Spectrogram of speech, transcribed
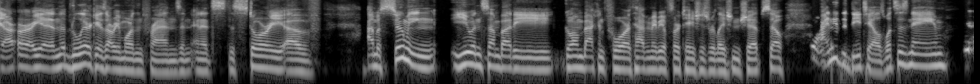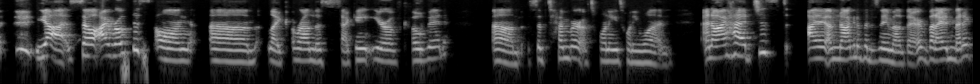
Yeah, or, or yeah, and the, the lyric is "Are we more than friends?" and and it's the story of, I'm assuming you and somebody going back and forth, having maybe a flirtatious relationship. So Yeah. I need the details. What's his name? yeah so i wrote this song um like around the second year of covid um september of 2021 and i had just i i'm not going to put his name out there but i had met a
